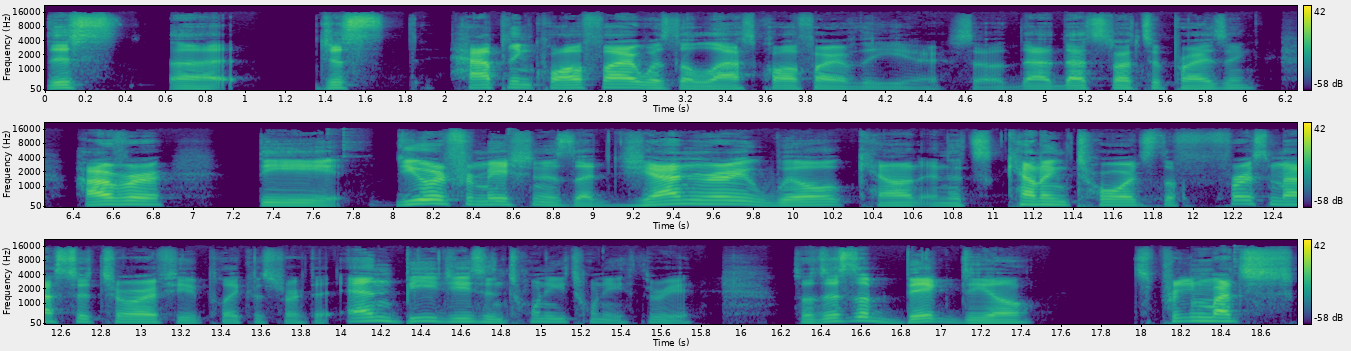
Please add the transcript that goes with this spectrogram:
this uh just happening qualifier was the last qualifier of the year. So that that's not surprising. However, the new information is that January will count, and it's counting towards the first Master Tour if you play constructed and BGs in 2023. So this is a big deal. It's pretty much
